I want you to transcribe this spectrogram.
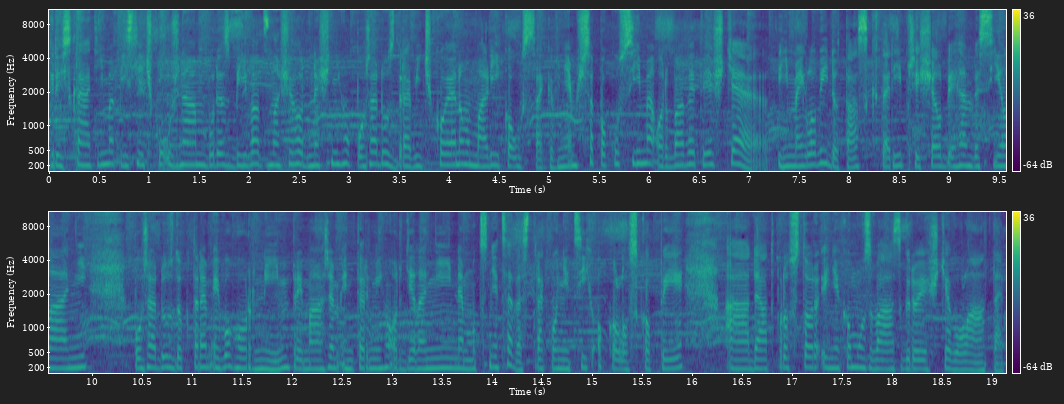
Když zkrátíme písničku, už nám bude zbývat z našeho dnešního pořadu zdravíčko jenom malý kousek. V němž se pokusíme odbavit ještě e-mailový dotaz, který přišel během vysílání pořadu s doktorem Ivo Horným, primářem interního oddělení nemocnice ve Strakonicích o koloskopii a dát prostor i někomu z vás, kdo ještě voláte.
